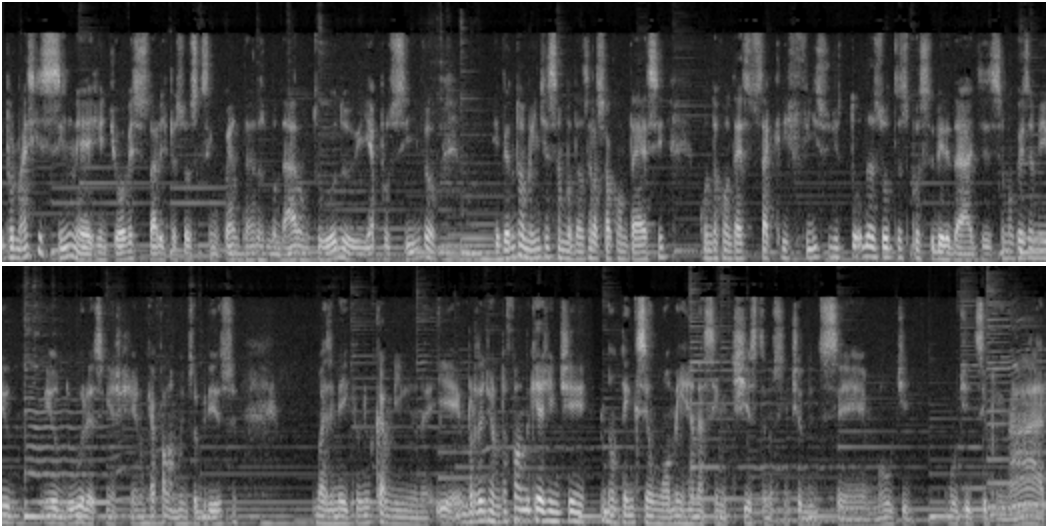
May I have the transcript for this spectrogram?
E por mais que sim, né, a gente ouve essa história de pessoas que 50 anos mudaram tudo e é possível, eventualmente essa mudança ela só acontece quando acontece o sacrifício de todas as outras possibilidades. Isso é uma coisa meio, meio dura, assim, acho que a gente não quer falar muito sobre isso, mas é meio que o único caminho, né? E é importante, eu não tô falando que a gente não tem que ser um homem renascentista no sentido de ser multi, multidisciplinar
